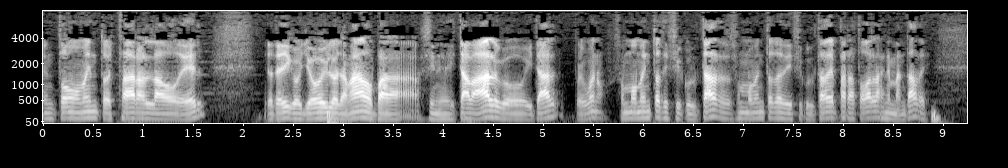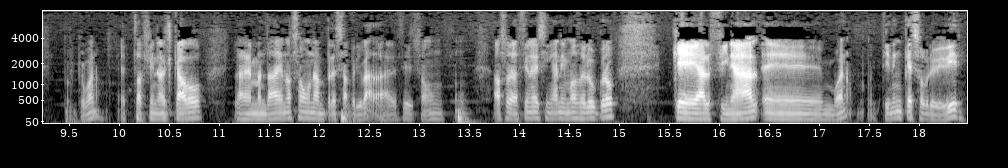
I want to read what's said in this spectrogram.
en todo momento estar al lado de él, ya te digo, yo hoy lo he llamado para si necesitaba algo y tal, pero bueno, son momentos de dificultades, son momentos de dificultades para todas las hermandades. Porque bueno, esto al fin y al cabo, las hermandades no son una empresa privada, es decir, son asociaciones sin ánimos de lucro que al final, eh, bueno, tienen que sobrevivir.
